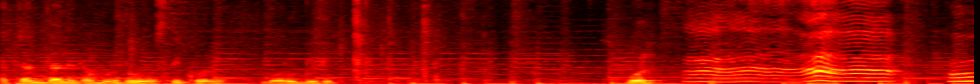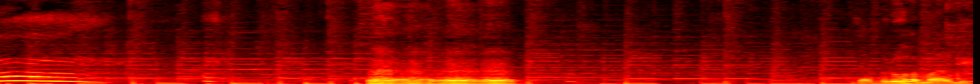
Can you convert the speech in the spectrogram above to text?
આ ચંદાની રબડું બહુ મસ્તી કરો મારું બીટું. બોલ. Da bruxa, mano.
